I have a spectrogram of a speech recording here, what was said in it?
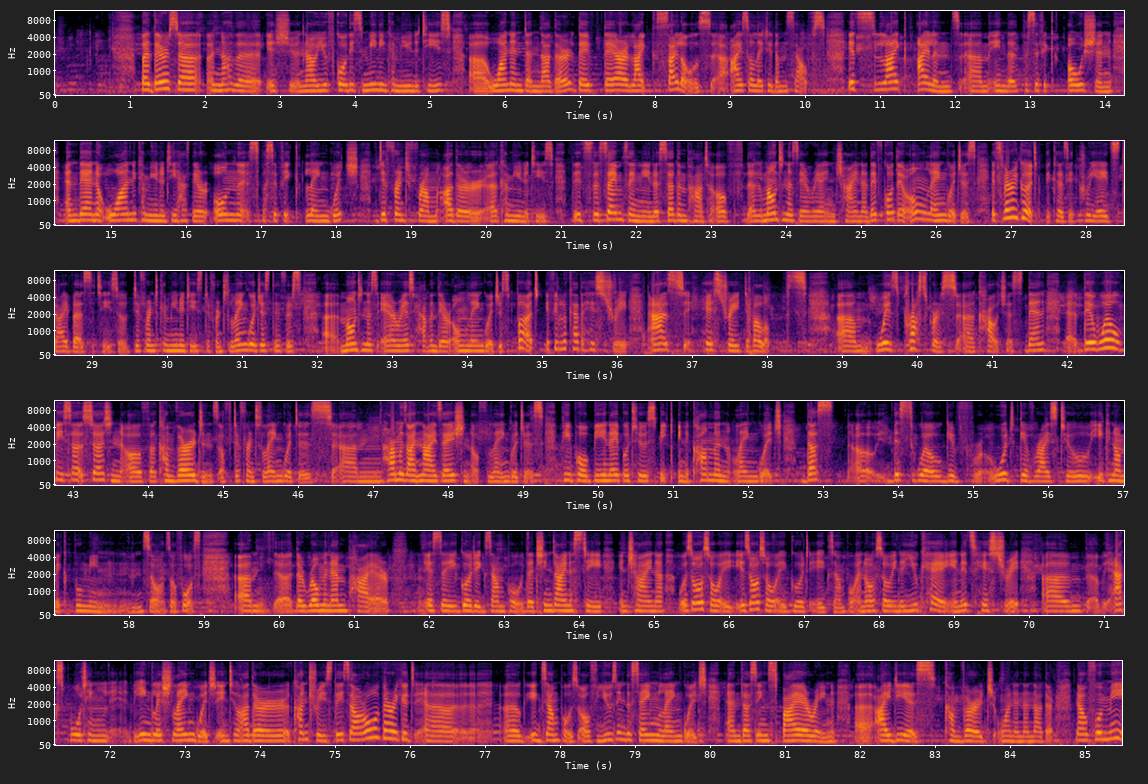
But there's uh, another issue. Now you've got these mini communities, uh, one and another. They they are like silos, uh, isolated themselves. It's like islands um, in the Pacific Ocean, and then one community has their own specific language, different from other uh, communities. It's the same thing in the southern part of the mountainous area in China. They've got their own languages. It's very good because it creates diversity. So different communities, different different languages, different uh, mountainous areas having their own languages. But if you look at the history, as history develops um, with prosperous uh, cultures, then uh, there will be certain of uh, convergence of different languages, um, harmonization of languages, people being able to speak in a common language, thus uh, this will give would give rise to economic booming and so on and so forth. Um, the, the, Roman Empire is a good example. The Qing Dynasty in China was also a, is also a good example, and also in the UK in its history, um, exporting the English language into other countries. These are all very good uh, uh, examples of using the same language and thus inspiring uh, ideas converge one and another. Now, for me,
